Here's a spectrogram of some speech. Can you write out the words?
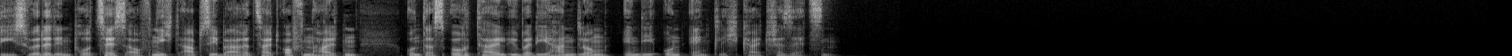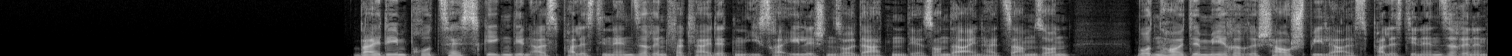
Dies würde den Prozess auf nicht absehbare Zeit offen halten und das Urteil über die Handlung in die Unendlichkeit versetzen. Bei dem Prozess gegen den als Palästinenserin verkleideten israelischen Soldaten der Sondereinheit Samson wurden heute mehrere Schauspieler als Palästinenserinnen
